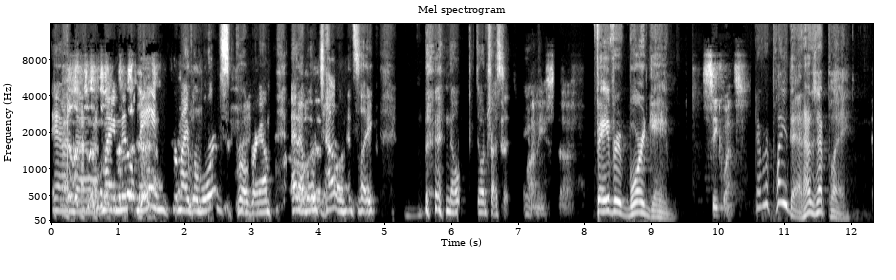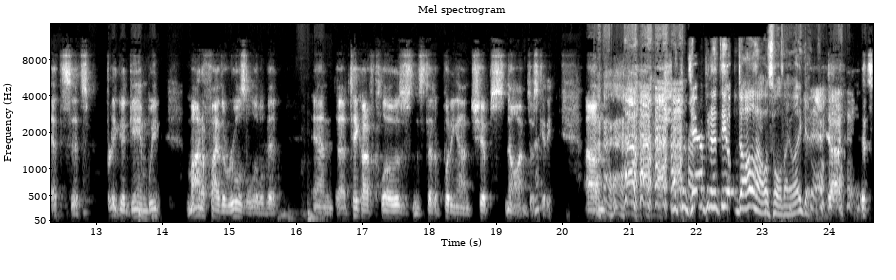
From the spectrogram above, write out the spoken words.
and uh, my middle name for my rewards program at a oh, hotel, and it's like, nope, don't trust it. Funny stuff. Favorite board game? Sequence. Never played that. How does that play? It's it's pretty good game. We modify the rules a little bit and uh, take off clothes instead of putting on chips. No, I'm just kidding. Um, That's what's happening at the old Dahl household. I like it. Yeah, it's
